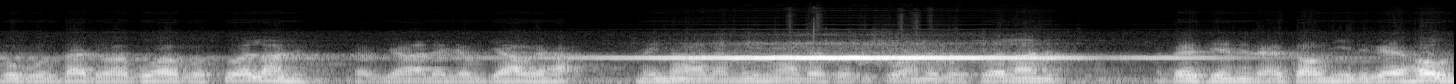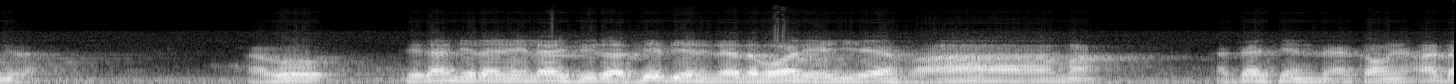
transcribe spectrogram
ပုဂ္ဂိုလ်သတ္တဝါကိုယ့်ဟာကိုယ်ဆွဲလန်းနေယောက်ျားလည်းယောက်ျားပဲဟာ မိန်းမလည်းမိန်းမပဲဆိုပြီးကိုယ့်ဟာကိုယ်ဆွဲလန်းနေအသက်ရှင်နေတဲ့အကောင်ကြီးတကယ်ဟုတ်နေတာအခုဒီတိုင်းဒီတိုင်းနေလဲရှိတော့ဖြစ်ပြနေတဲ့သဘောတည်းကြီးတဲ့ဘာမှအသက်ရှင်နေတဲ့အကောင်ရင်အတ္တ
